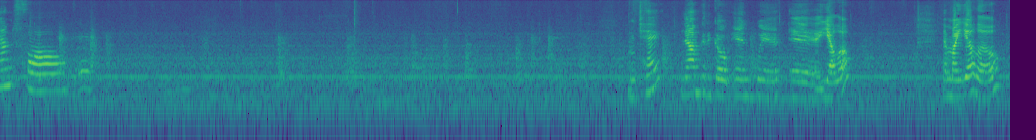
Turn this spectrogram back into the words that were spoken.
And fall. Okay, now I'm going to go in with a yellow. And my yellow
